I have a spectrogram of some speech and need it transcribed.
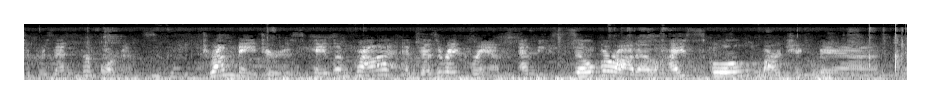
to present performance. Drum majors Caitlin Craw and Desiree Graham and the Silverado High School Marching Band.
